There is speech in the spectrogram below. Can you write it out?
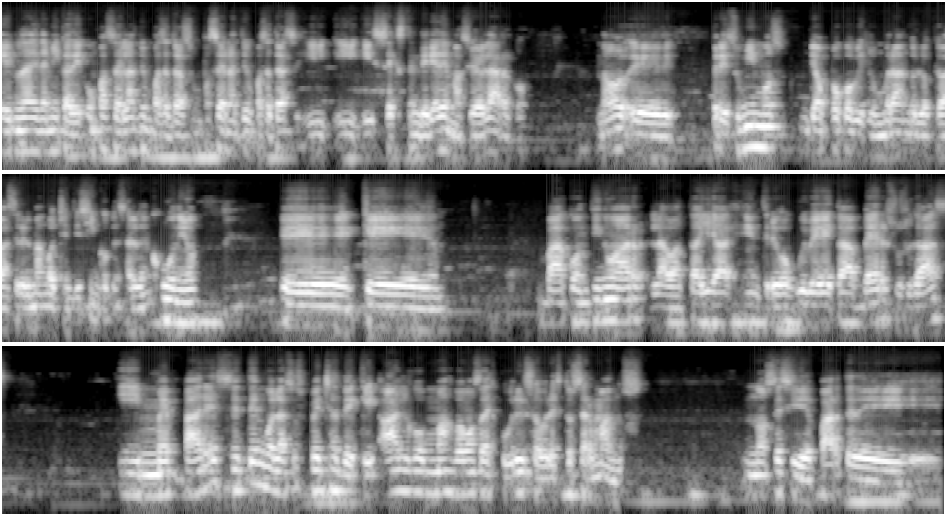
en una dinámica de un paso adelante, un paso atrás, un paso adelante, un paso atrás, y, y, se extendería demasiado el arco. ¿no? Eh, presumimos, ya un poco vislumbrando lo que va a ser el manga 85 que salga en junio, eh, que va a continuar la batalla entre Goku y Vegeta versus Gas. Y me parece, tengo la sospecha de que algo más vamos a descubrir sobre estos hermanos. No sé si de parte de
